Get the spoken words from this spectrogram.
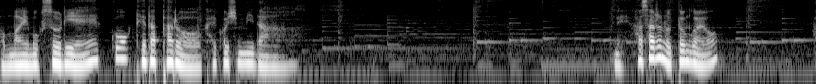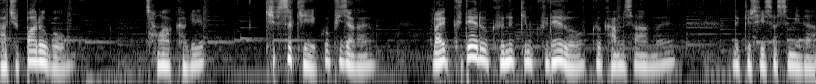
엄마의 목소리에 꼭 대답하러 갈 것입니다. 네, 화살은 어떤가요? 아주 빠르고 정확하게 깊숙이 꼽히잖아요. 말 그대로 그 느낌 그대로 그 감사함을 느낄 수 있었습니다.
